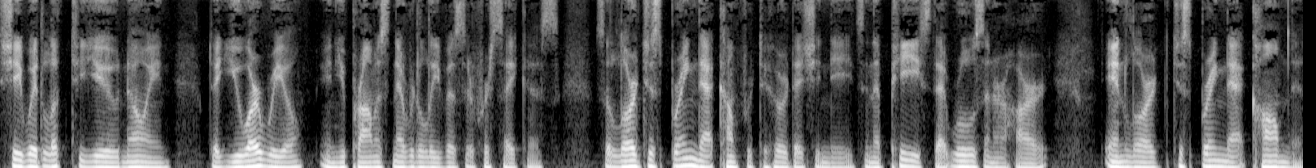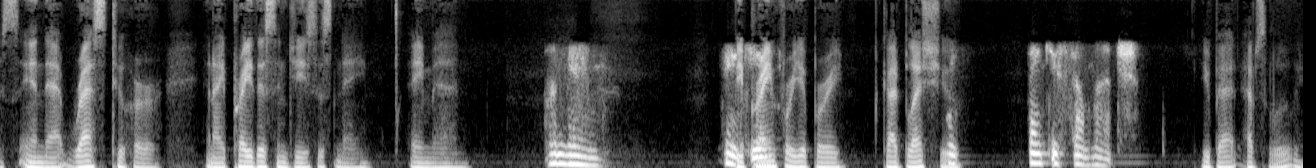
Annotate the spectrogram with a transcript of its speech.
she would look to you knowing that you are real and you promise never to leave us or forsake us. So, Lord, just bring that comfort to her that she needs and a peace that rules in her heart. And Lord, just bring that calmness and that rest to her. And I pray this in Jesus' name. Amen. Amen. Thank Be you. praying for you, Bree. God bless you. Thank you so much. You bet. Absolutely.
